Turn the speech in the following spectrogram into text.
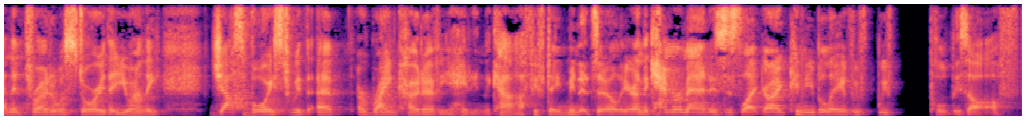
and then throw to a story that you only just voiced with a, a raincoat over your head in the car 15 minutes earlier, and the cameraman is just like going, "Can you believe we've we've pulled this off?"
